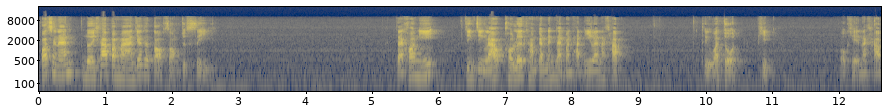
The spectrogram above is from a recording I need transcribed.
เพราะฉะนั้นโดยค่าประมาณก็จะตอบ 2.4 แต่ข้อนี้จริง ๆ แล้วเขาเลิกทำกันตั้งแต่บรรทัดนี้แล้วนะครับ ถือว่าโจทย์ผิด โอเคนะครับ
